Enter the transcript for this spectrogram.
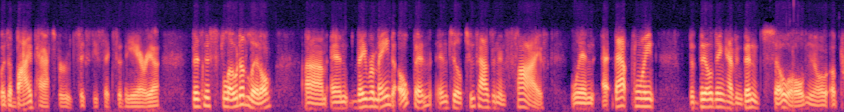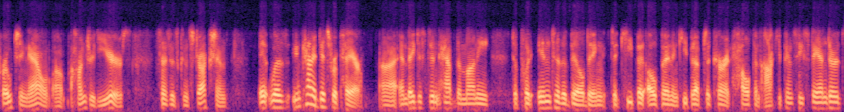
was a bypass for Route 66 in the area, business slowed a little, um, and they remained open until 2005, when at that point, the building, having been so old, you know, approaching now uh, 100 years since its construction, it was in kind of disrepair, uh, and they just didn't have the money to put into the building to keep it open and keep it up to current health and occupancy standards.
